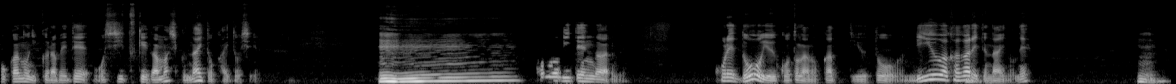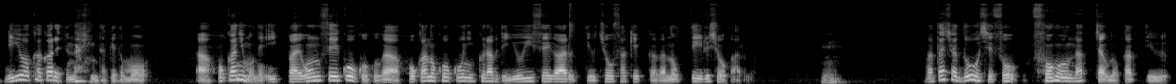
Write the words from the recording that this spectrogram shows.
他のに比べて押し付けがましくないと回答している。うーん。この利点があるね。これどういうことなのかっていうと、理由は書かれてないのね。うん。理由は書かれてないんだけども、あ、他にもね、いっぱい音声広告が他の広告に比べて優位性があるっていう調査結果が載っている章があるの。うん。私はどうしてそう、そうなっちゃうのかっていう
